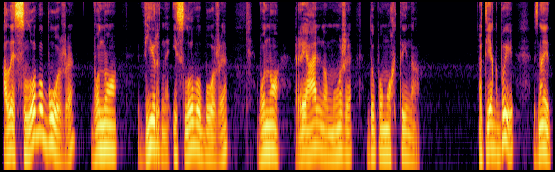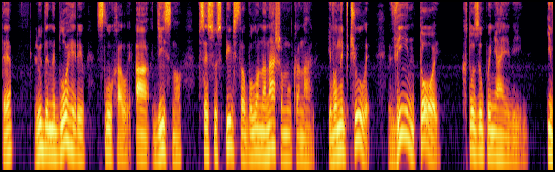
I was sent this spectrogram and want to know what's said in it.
Але Слово Боже, воно вірне, і Слово Боже, воно реально може допомогти нам. От якби, знаєте, люди не блогерів слухали, а дійсно все суспільство було на нашому каналі. І вони б чули, він той, хто зупиняє війни. І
